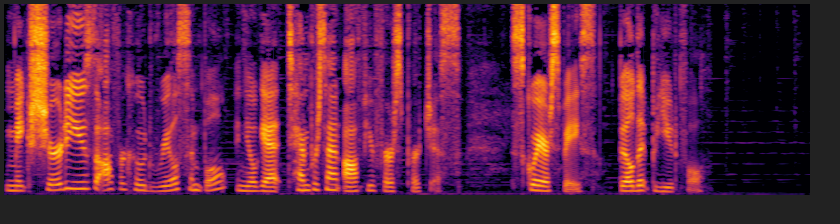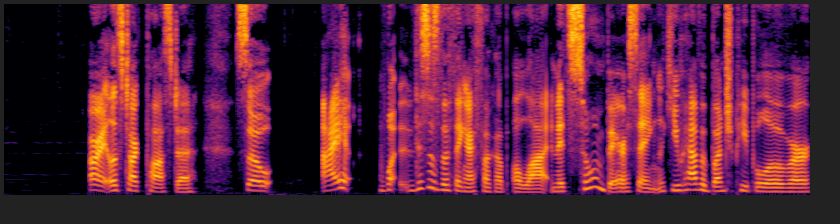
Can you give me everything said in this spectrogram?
Make sure to use the offer code REALSIMPLE and you'll get 10% off your first purchase. Squarespace, build it beautiful. All right, let's talk pasta. So, I what, this is the thing I fuck up a lot, and it's so embarrassing. Like you have a bunch of people over.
